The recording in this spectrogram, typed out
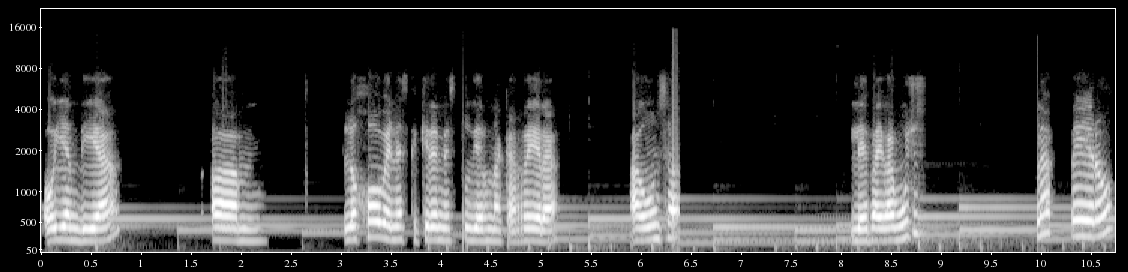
hoy en día los jóvenes que quieren estudiar una carrera, aún les va a llevar mucho, pero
